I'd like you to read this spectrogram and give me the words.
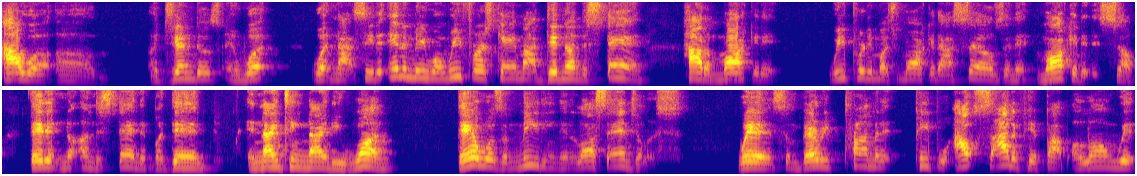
our um, agendas and what whatnot. See, the enemy when we first came out didn't understand how to market it. We pretty much market ourselves, and it marketed itself. They didn't understand it, but then in 1991 there was a meeting in Los Angeles where some very prominent people outside of hip hop, along with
